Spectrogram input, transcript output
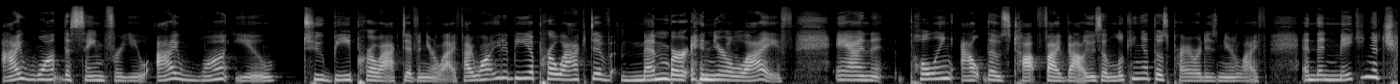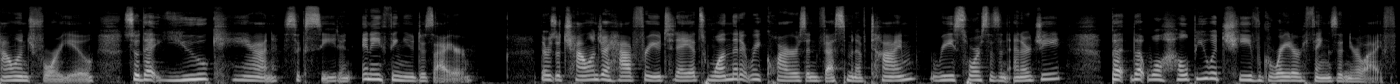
I want the same for you. I want you to be proactive in your life. I want you to be a proactive member in your life and pulling out those top five values and looking at those priorities in your life and then making a challenge for you so that you can succeed in anything you desire. There's a challenge I have for you today. It's one that it requires investment of time, resources, and energy, but that will help you achieve greater things in your life.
